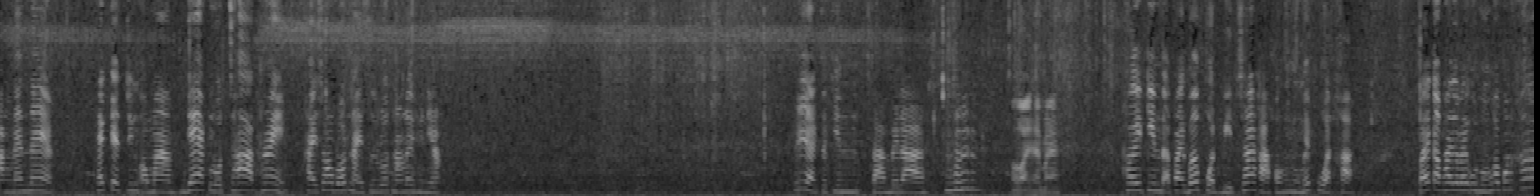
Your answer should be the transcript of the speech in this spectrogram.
ังแน่ๆแพ็กเกจจริงออกมา แยกรสชาติให้ใครชอบรสไหนซื้อรสนั้นเลยทีเนี้ยพี่อยากจะกินสามเวลา อร่อยใช่ไหมเคยกินแต่ไฟเบอร์ปวดบิดใช่ค่ะ ของหนูไม่ปวดค่ะ ไว้กับใครจะไปอุดหนุนขอบคุณค่ะ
